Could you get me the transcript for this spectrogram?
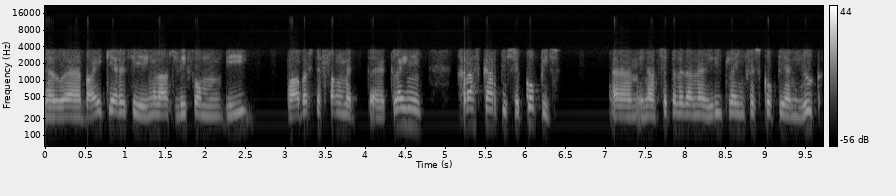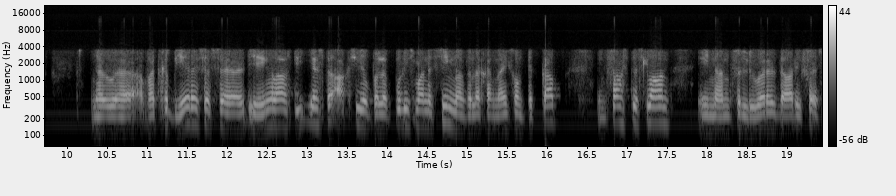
Nou uh, baie keer is die hengelaars lief om die babers te vang met uh, klein graskarpies se koppies. Ehm um, en dan sit hulle dan nou hierdie klein viskoppie aan die hoek. Nou uh, wat gebeur is as uh, die hengelaars die eerste aksie op hulle polismanne sien, dan hulle gaan neig om te kap en vas te slaan en dan verloor hulle daardie vis.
